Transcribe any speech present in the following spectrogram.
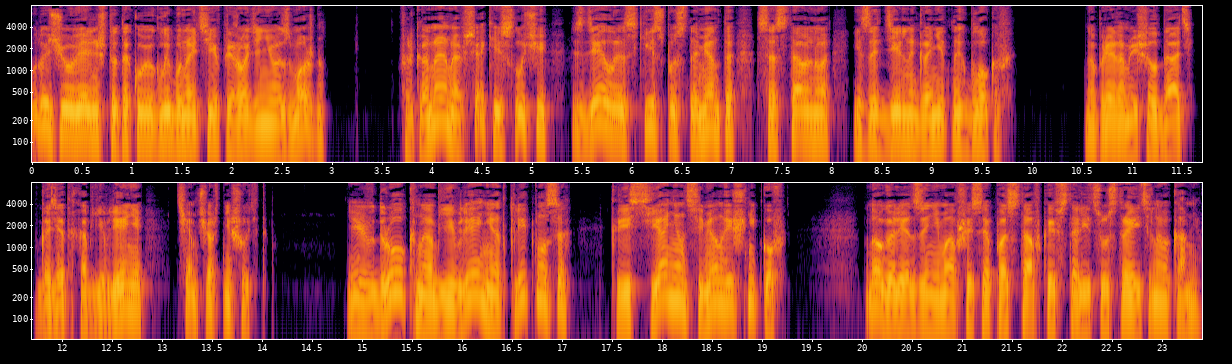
Будучи уверен, что такую глыбу найти в природе невозможно, Фальконе на всякий случай сделал эскиз постамента, составленного из отдельных гранитных блоков, но при этом решил дать в газетах объявление, чем черт не шутит. И вдруг на объявление откликнулся крестьянин Семен Вишняков, много лет занимавшийся поставкой в столицу строительного камня.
